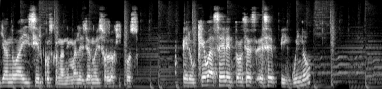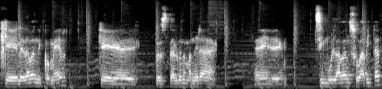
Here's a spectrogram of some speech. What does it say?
ya no hay circos con animales, ya no hay zoológicos. Pero ¿qué va a hacer entonces ese pingüino que le daban de comer, que pues de alguna manera eh, simulaban su hábitat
